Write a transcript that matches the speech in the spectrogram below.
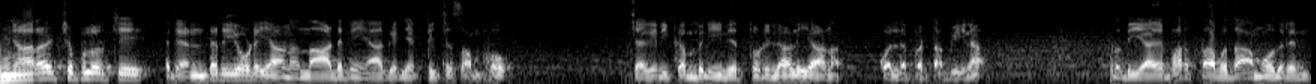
ഞായറാഴ്ച പുലർച്ചെ രണ്ടരയോടെയാണ് നാടിനെ ആകെ ഞെട്ടിച്ച സംഭവം. ചകിരി കമ്പനിയിലെ തൊഴിലാളിയാണ് കൊല്ലപ്പെട്ട ബീന. പ്രതിയായ ഭർത്താവ് ദാമോദരൻ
